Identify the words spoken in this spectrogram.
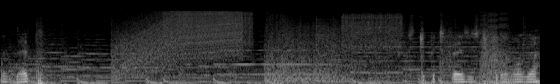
And that. Stupid face, stupid Emolga.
